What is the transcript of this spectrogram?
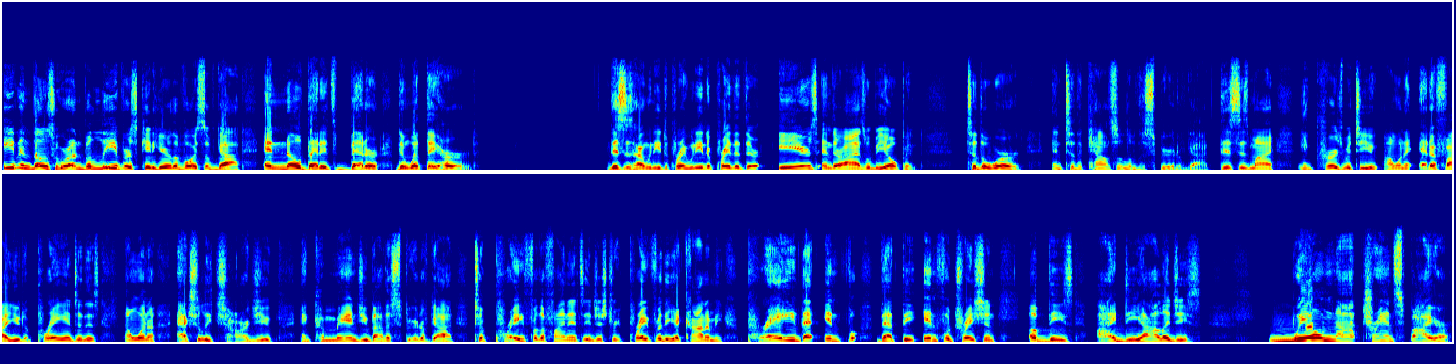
Even those who are unbelievers can hear the voice of God and know that it's better than what they heard. This is how we need to pray. We need to pray that their ears and their eyes will be open to the word and to the counsel of the Spirit of God. This is my encouragement to you. I want to edify you to pray into this. I want to actually charge you and command you by the Spirit of God to pray for the finance industry, pray for the economy, pray that info that the infiltration of these ideologies will not transpire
